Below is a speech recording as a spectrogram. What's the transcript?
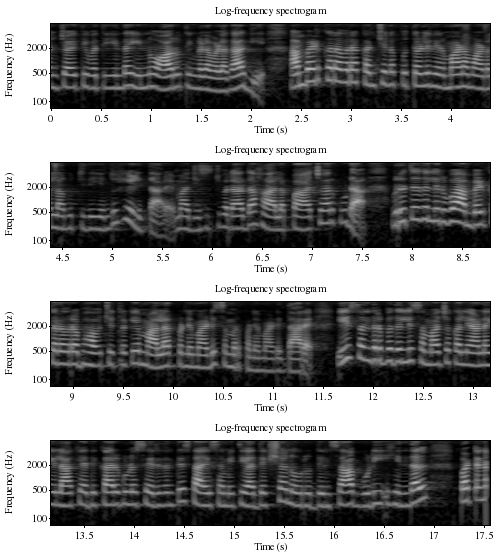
ಪಂಚಾಯಿತಿ ವತಿಯಿಂದ ಇನ್ನೂ ಆರು ತಿಂಗಳ ಒಳಗಾಗಿ ಅಂಬೇಡ್ಕರ್ ಅವರ ಕಂಚಿನ ಪುತ್ಥಳಿ ನಿರ್ಮಾಣ ಮಾಡಲಾಗುತ್ತಿದೆ ಎಂದು ಹೇಳಿದ್ದಾರೆ. ಮಾಜಿ ಸಚಿವರಾದ ಹಾಲಪ್ಪ ಆಚಾರ್ ಕೂಡ ವೃತ್ತದಲ್ಲಿರುವ ಅಂಬೇಡ್ಕರ್ ಅವರ ಭಾವಚಿತ್ರಕ್ಕೆ ಮಾಲಾರ್ಪಣೆ ಮಾಡಿ ಸಮರ್ಪಣೆ ಮಾಡಿದ್ದಾರೆ. ಈ ಸಂದರ್ಭದಲ್ಲಿ ಸಮಾಜ ಕಲ್ಯಾಣ ಇಲಾಖೆ ಅಧಿಕಾರಿಗಳು ಸೇರಿದಂತೆ ಸ್ಥಾಯಿ ಸಮಿತಿ ಅಧ್ಯಕ್ಷ ನೂರುದ್ದೀನ್ ಸಾಬ್, ಗುಡಿ ಹಿಂದಲ್, ಪಟ್ಟಣ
